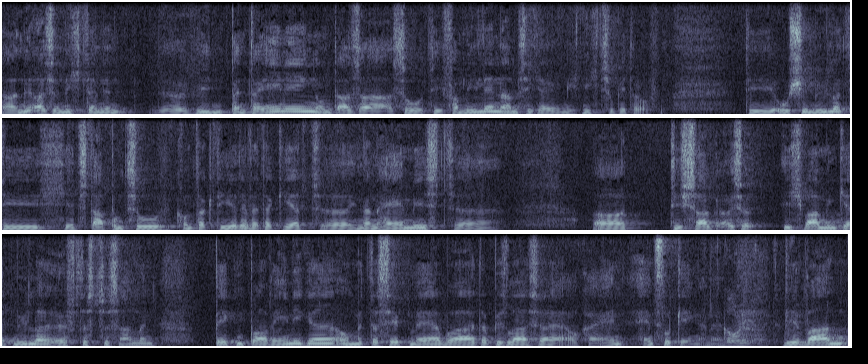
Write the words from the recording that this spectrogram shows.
Äh, also nicht einen, äh, wie beim Training und also so die Familien haben sich eigentlich nicht so getroffen die Uschi Müller, die ich jetzt ab und zu kontaktiere, weil der Gerd äh, in einem Heim ist, die sagt, also ich war mit Gerd Müller öfters zusammen, Beckenbauer weniger und mit der Sepp Meier war halt ein bisschen also auch ein Einzelgänger. Ne? Halt. Wir waren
